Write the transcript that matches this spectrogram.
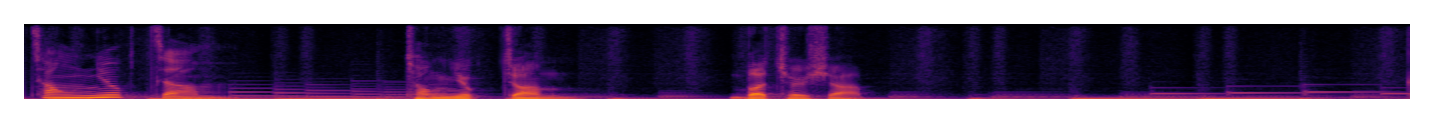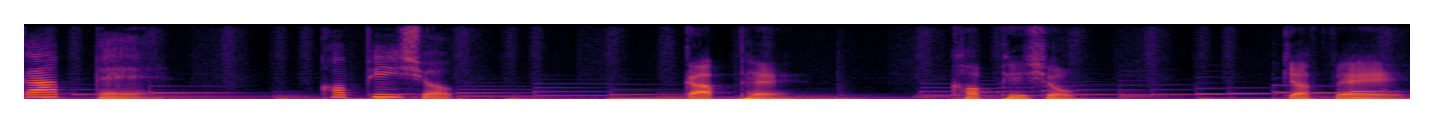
정육점 정육점 butcher shop 카페 커피숍 카페 커피숍 cafe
